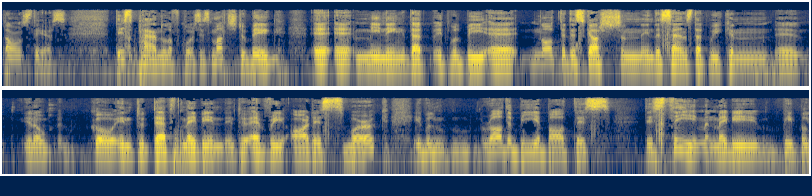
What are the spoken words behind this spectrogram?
downstairs. This panel, of course, is much too big, uh, uh, meaning that it will be uh, not a discussion in the sense that we can, uh, you know, go into depth maybe in, into every artist's work. It will rather be about this this theme, and maybe people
